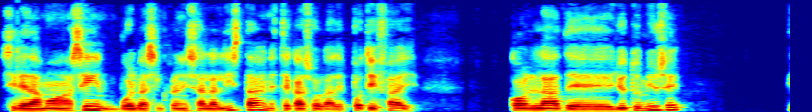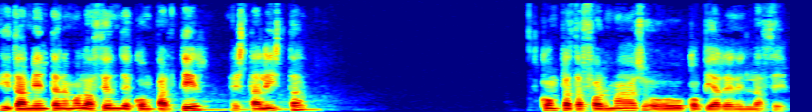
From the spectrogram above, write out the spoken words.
Si le damos a Sync, vuelve a sincronizar la lista, en este caso la de Spotify con la de YouTube Music. Y también tenemos la opción de compartir esta lista con plataformas o copiar el enlace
